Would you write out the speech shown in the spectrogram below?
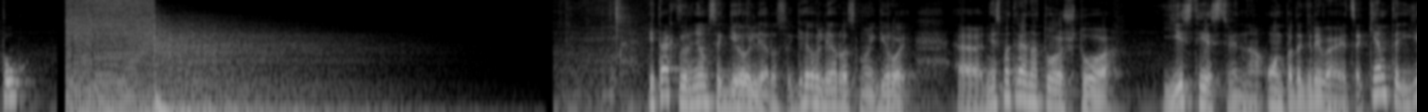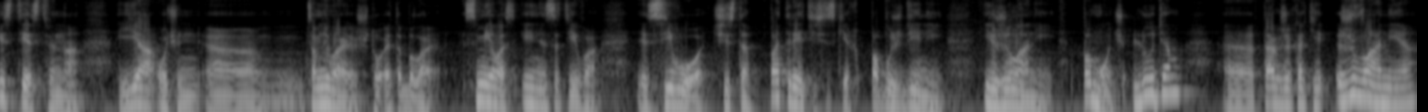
Пу. Итак, вернемся к Гео Леросу. Гео Лерос мой герой. Э, несмотря на то, что естественно он подогревается кем-то, естественно, я очень э, сомневаюсь, что это была смелость и инициатива с его чисто патриотических побуждений и желаний помочь людям, э, так же, как и жвание.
